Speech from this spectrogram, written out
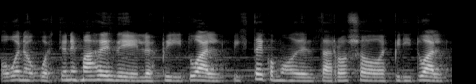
O bueno, cuestiones más desde lo espiritual, ¿viste? Como del desarrollo espiritual.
